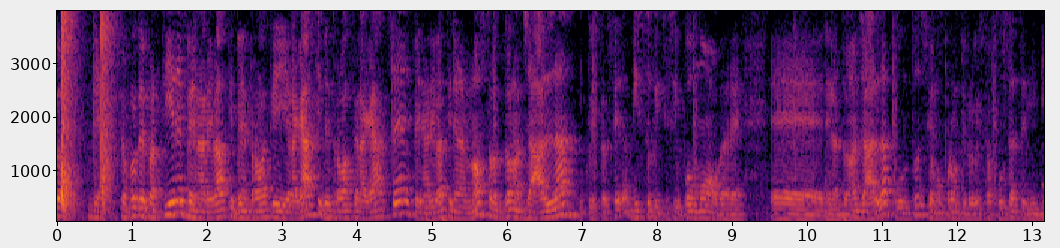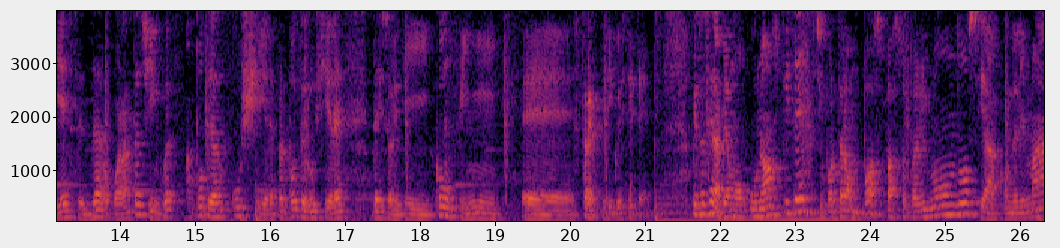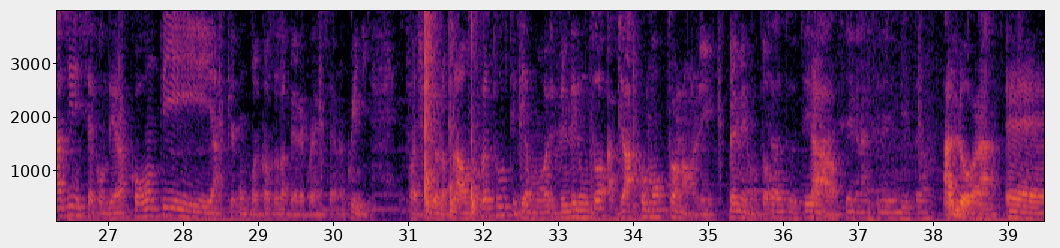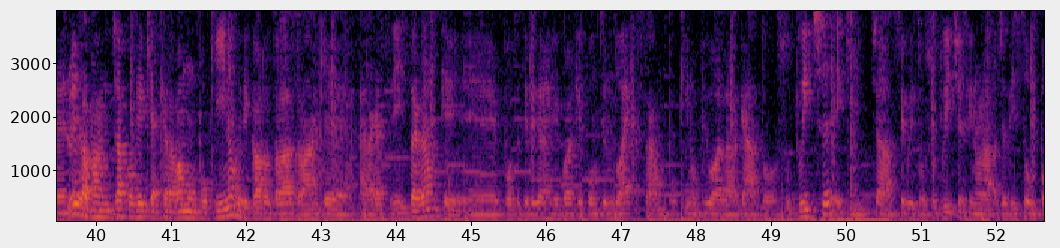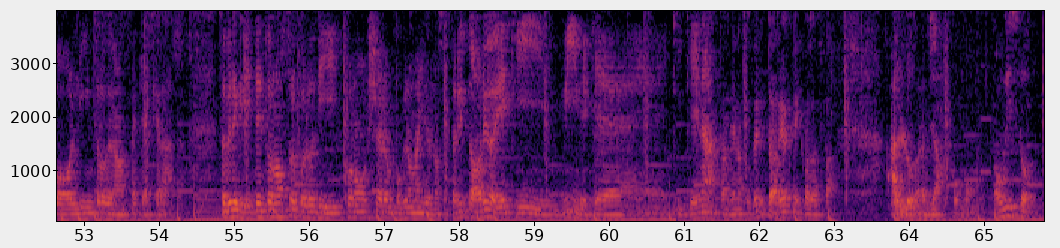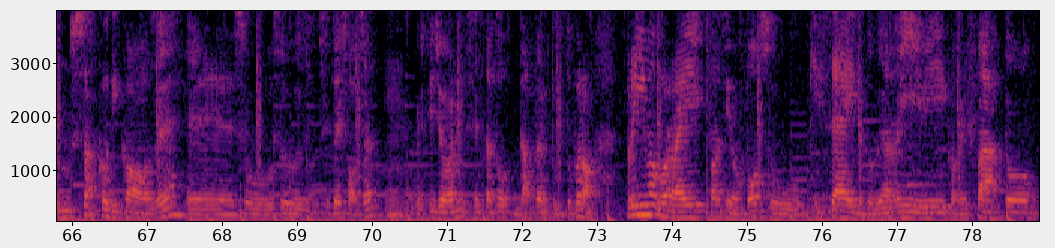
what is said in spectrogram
Go! Via, siamo pronti a partire, ben arrivati, ben trovati ragazzi, ben trovate ragazze, ben arrivati nella nostra zona gialla di questa sera, visto che ci si può muovere eh, nella zona gialla, appunto, siamo pronti per questa puntata di DS045 a poter uscire, per poter uscire dai soliti confini eh, stretti di questi tempi. Questa sera abbiamo un ospite, ci porterà un po' spasso per il mondo, sia con delle immagini, sia con dei racconti, anche con qualcosa da bere qua insieme. Quindi faccio io l'applauso per tutti, diamo il benvenuto a Giacomo Tonoli. Benvenuto. Ciao a tutti, Ciao. grazie, grazie dell'invito. Allora, eh, noi avevamo già che chiacchieravamo un pochino, vi ricordo tra l'altro anche ai ragazzi di Instagram che eh, potete vedere anche qualche contenuto extra un pochino più allargato su Twitch e chi ci ha seguito su Twitch finora ha già visto un po' l'intro della nostra chiacchierata. Sapete che l'intento nostro è quello di conoscere un pochino meglio il nostro territorio e chi vive, chi è, chi è nato anche nel nostro territorio e cosa fa. Allora Giacomo, ho visto un sacco di cose eh, su, su- sui tuoi social in questi giorni, sei stato dappertutto, però prima vorrei partire un po' su chi sei, da dove arrivi, cosa hai fatto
